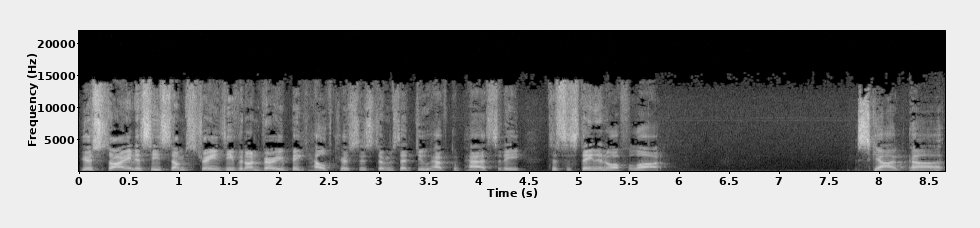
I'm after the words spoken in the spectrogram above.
you're starting to see some strains even on very big healthcare systems that do have capacity to sustain an awful lot. Scott, uh,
